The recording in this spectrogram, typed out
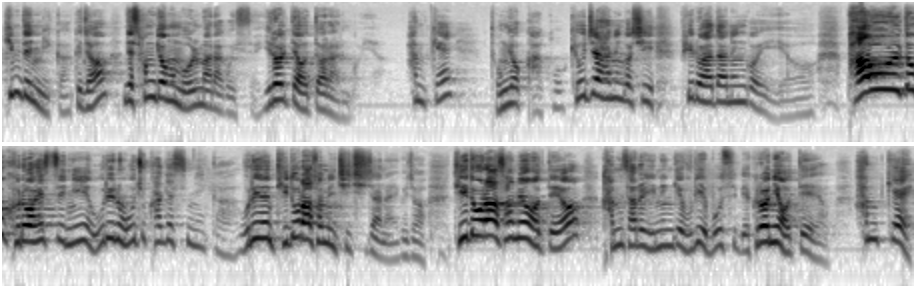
힘듭니까, 그죠? 근데 성경은 뭘 말하고 있어요? 이럴 때 어떠라는 거예요? 함께 동역하고 교제하는 것이 필요하다는 거예요. 바울도 그러했으니 우리는 오죽하겠습니까? 우리는 뒤돌아서면 지치잖아요. 그죠? 뒤돌아서면 어때요? 감사를 잃는 게 우리의 모습이에요. 그러니 어때요? 함께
